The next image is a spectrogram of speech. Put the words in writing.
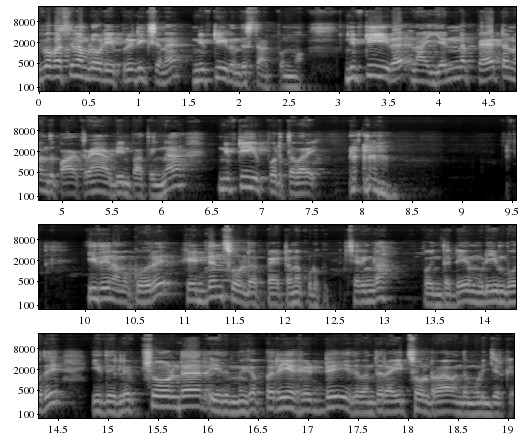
இப்போ ஃபஸ்ட்டு நம்மளுடைய ப்ரிடிக்ஷனை நிஃப்டியிலேருந்து ஸ்டார்ட் பண்ணுவோம். நிஃப்டியில் நான் என்ன பேட்டர்ன் வந்து பார்க்குறேன் அப்படின்னு பார்த்தீங்கன்னா நிஃப்டியை பொறுத்தவரை இது நமக்கு ஒரு ஹெட் அண்ட் ஷோல்டர் பேட்டர்னை கொடுக்குது. சரிங்களா? இப்போ இந்த டே முடியும் போது இது லெஃப்ட் ஷோல்டர் இது மிகப்பெரிய ஹெட்டு இது வந்து ரைட் ஷோல்டராக வந்து முடிஞ்சிருக்கு.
